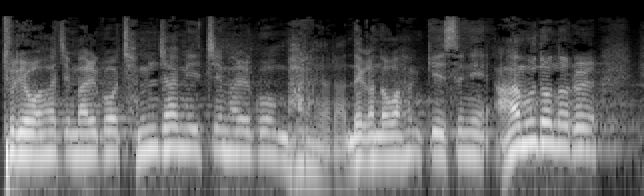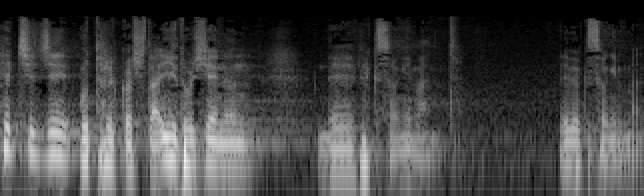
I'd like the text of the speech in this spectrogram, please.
두려워하지 말고 잠잠히 있지 말고 말하여라. 내가 너와 함께 있으니 아무도 너를 해치지 못할 것이다. 이 도시에는 내 백성이 많다. 내 백성이 많다.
